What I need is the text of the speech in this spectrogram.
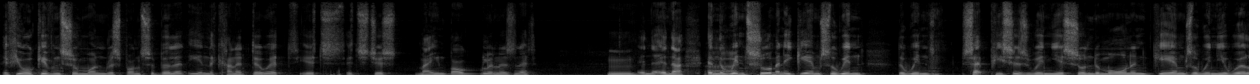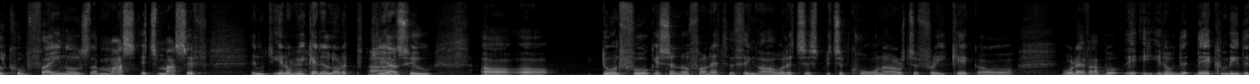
if you're giving someone responsibility and they cannot do it, it's it's just mind-boggling, isn't it? Mm. And and that and they win so many games. They win they win set pieces. Win your Sunday morning games. They win your World Cup finals. They're mass. It's massive, and you know we get a lot of p- Aye. players who are, are don't focus enough on it. They think, oh well, it's a it's a corner or it's a free kick or whatever. But i- i- you know th- they can be the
